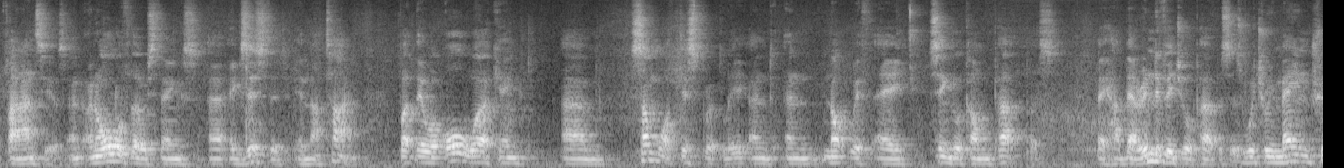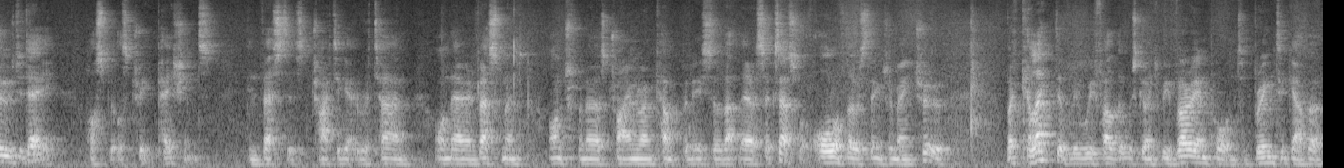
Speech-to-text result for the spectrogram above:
financiers. And, and all of those things uh, existed in that time. But they were all working um, somewhat disparately and, and not with a single common purpose. They had their individual purposes, which remain true today. Hospitals treat patients investors try to get a return on their investment, entrepreneurs try and run companies so that they're successful. All of those things remain true. But collectively, we felt it was going to be very important to bring together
